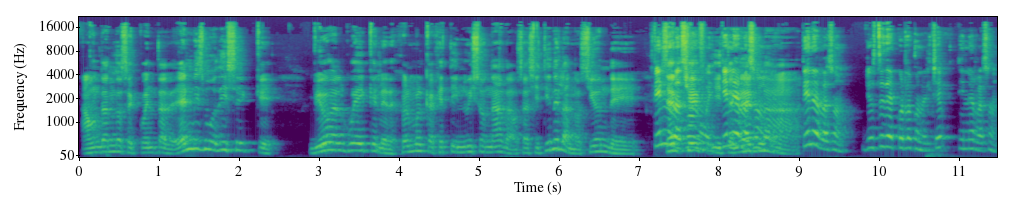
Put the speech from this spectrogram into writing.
aún dándose cuenta de... Él mismo dice que vio al güey que le dejó el molcajete y no hizo nada, o sea, si tiene la noción de... Tienes ser razón, chef güey. tener razón. la- güey. Tienes razón. Yo estoy de acuerdo con el chef, tiene razón.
